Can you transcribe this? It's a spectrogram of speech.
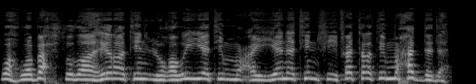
وهو بحث ظاهرة لغوية معينة في فترة محددة.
